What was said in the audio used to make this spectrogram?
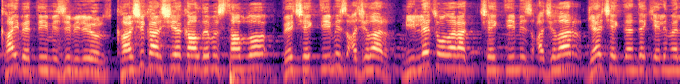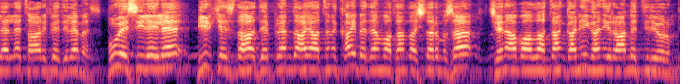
kaybettiğimizi biliyoruz. Karşı karşıya kaldığımız tablo ve çektiğimiz acılar, millet olarak çektiğimiz acılar gerçekten de kelimelerle tarif edilemez. Bu vesileyle bir kez daha depremde hayatını kaybeden vatandaşlarımıza Cenab-ı Allah'tan gani gani rahmet diliyorum.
